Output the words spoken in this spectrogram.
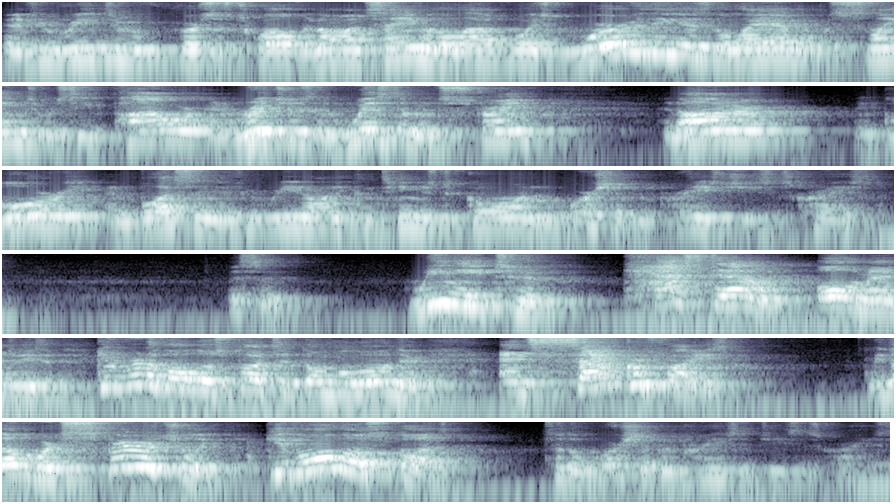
and if you read through verses 12 and on, saying with a loud voice, Worthy is the Lamb that was slain to receive power and riches and wisdom and strength and honor and glory and blessing. If you read on, it continues to go on and worship and praise Jesus Christ. Listen, we need to cast down all imagination, get rid of all those thoughts that don't belong there, and sacrifice. In other words, spiritually, give all those thoughts to the worship and praise of Jesus Christ.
